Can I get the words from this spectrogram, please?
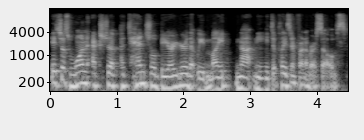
it's just one extra potential barrier that we might not need to place in front of ourselves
